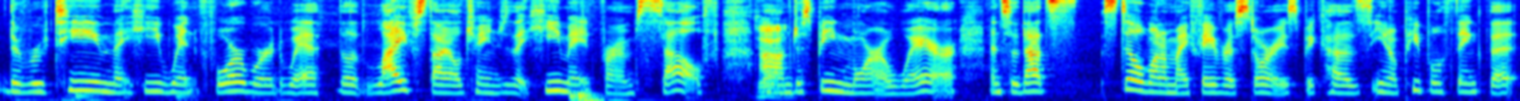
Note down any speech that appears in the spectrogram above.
the routine that he went forward with, the lifestyle change that he made for himself, Yeah. um, just being more aware. And so that's still one of my favorite stories because, you know, people think that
